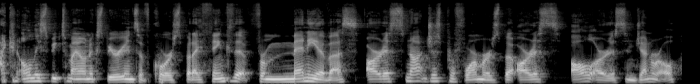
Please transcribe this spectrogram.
I can only speak to my own experience, of course, but I think that for many of us, artists, not just performers, but artists, all artists in general,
